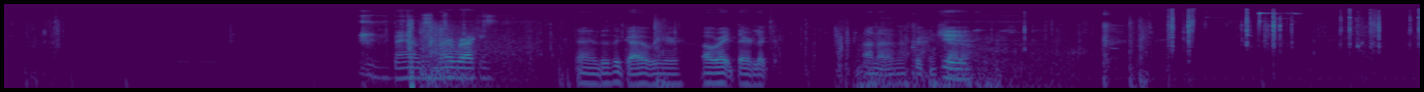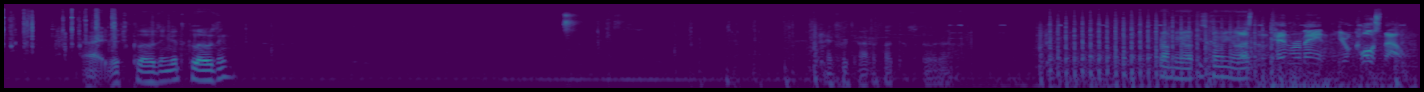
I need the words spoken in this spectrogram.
Damn, this is nerve wracking. Dang, there's a guy over here. Oh, right there, look. Oh no, that's a freaking Yeah. shadow. Alright, it's closing, it's closing. I forgot about this loadout. Coming up, he's coming up. Less than 10 remain. You're close now.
